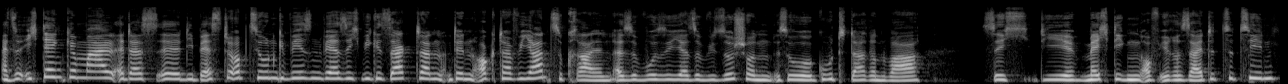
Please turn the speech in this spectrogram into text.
Also ich denke mal, äh, dass äh, die beste Option gewesen wäre, sich wie gesagt dann den Octavian zu krallen. Also wo sie ja sowieso schon so gut darin war, sich die Mächtigen auf ihre Seite zu ziehen.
